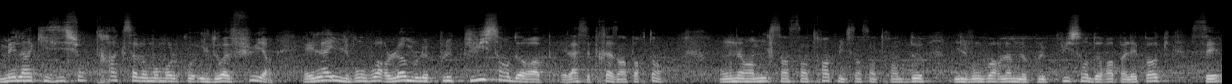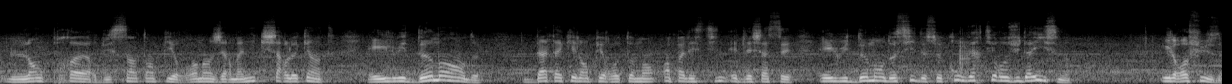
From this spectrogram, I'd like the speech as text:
Mais l'Inquisition traque Solomon Molko, ils doivent fuir. Et là, ils vont voir l'homme le plus puissant d'Europe. Et là, c'est très important. On est en 1530-1532. Ils vont voir l'homme le plus puissant d'Europe à l'époque. C'est l'empereur du Saint-Empire romain germanique, Charles Quint. Et il lui demande d'attaquer l'Empire ottoman en Palestine et de les chasser. Et il lui demande aussi de se convertir au judaïsme. Il refuse.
